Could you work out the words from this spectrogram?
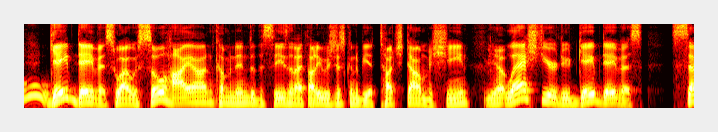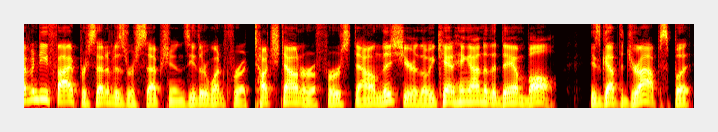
Ooh. Gabe Davis, who I was so high on coming into the season, I thought he was just going to be a touchdown machine. Yep. Last year, dude, Gabe Davis, 75% of his receptions either went for a touchdown or a first down. This year, though, he can't hang on to the damn ball. He's got the drops, but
